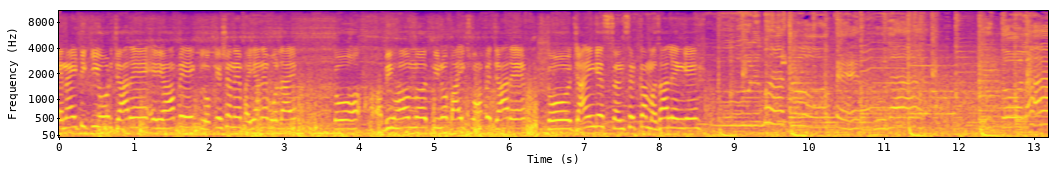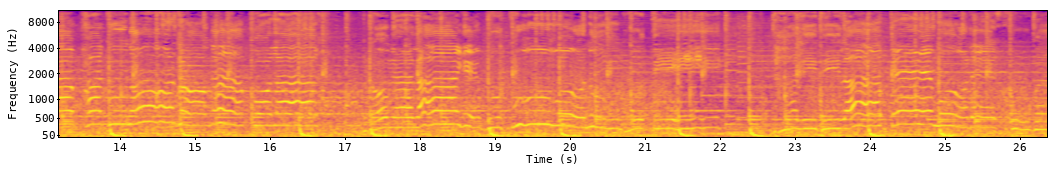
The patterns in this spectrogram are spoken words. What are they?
एनआईटी की ओर जा रहे हैं। यहाँ पे एक लोकेशन है, भैया ने बोला है। तो अभी हम तीनों बाइक्स वहाँ पे जा रहे हैं। तो जाएँगे सनसेट का मज़ा लेंगे। ৰঙালাগে বুকু অনুভূতি ঢালি দিলা প্ৰেমৰে খোবা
